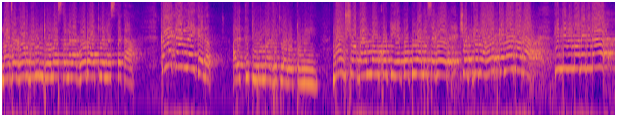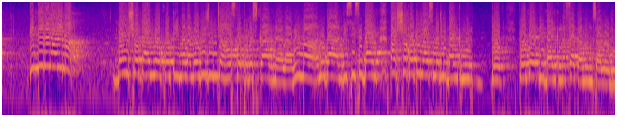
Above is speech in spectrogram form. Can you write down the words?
माझं घर भरून ठेवलं असतं मला गोड वाटलं नसतं का? काय काम नाही केलं. अरे किती विमा घेतला रे तुम्ही. नऊशे ब्याण्णव कोटी हे टोपीवाले सगळे शेतकरी आहेत का नाही दादा? किती विमाने दिला? किती दिला विमा? दोनशे ब्याण्णव कोटी मला मोदीजींच्या हस्ते पुरस्कार मिळाला. विमा अनुदान डीसीसी बँक पाचशे कोटी लॉस मधली बँक मी तोट- तोट्यातली बँक नफ्यात आणून चालवली.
